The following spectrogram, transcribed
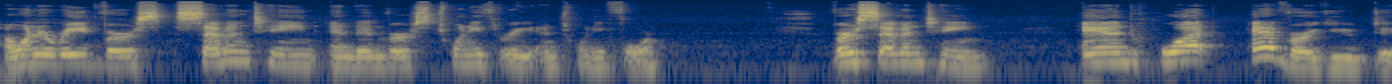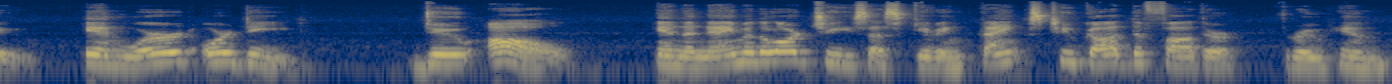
I want to read verse 17 and then verse 23 and 24. Verse 17, and whatever you do in word or deed, do all in the name of the Lord Jesus, giving thanks to God the Father through him.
